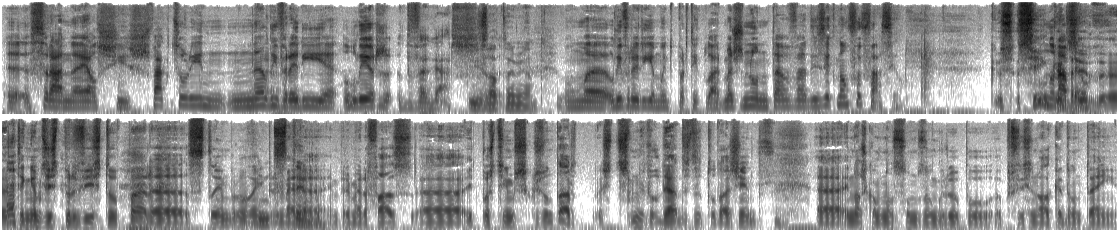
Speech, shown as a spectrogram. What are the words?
Uh, será na LX Factory, na livraria Ler Devagar. Exatamente. Uma livraria muito particular. Mas Nuno estava a dizer que não foi fácil. Sim, quer dizer, eh, tínhamos isto previsto para setembro, em, primeira, setembro. em primeira fase, uh, e depois tínhamos que juntar as disponibilidades de toda a gente. Uh, e nós, como não somos um grupo profissional, cada um tem uh,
